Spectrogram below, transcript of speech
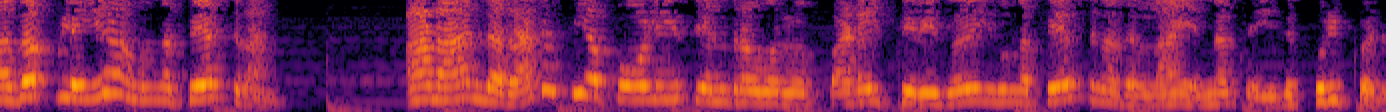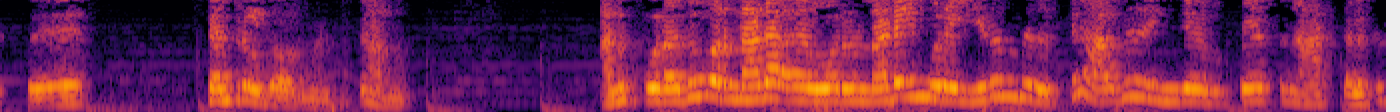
மதப்பிலேயே அவங்க பேசுறாங்க. ஆனா இந்த ரகசிய போலீஸ் என்ற ஒரு படைப்பிரிவு இவங்க பேசினதெல்லாம் என்ன செய்யுது குறிப்பெடுத்து சென்ட்ரல் கவர்மெண்ட்டுக்கு அனுப்பும் அனுப்புறது ஒரு நட ஒரு நடைமுறை இருந்திருக்கு. அது இங்க பேசின ஆட்களுக்கு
